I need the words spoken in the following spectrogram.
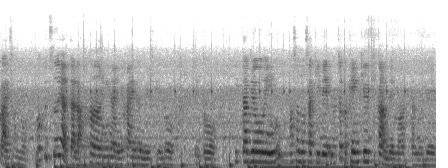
回その、まあ、普通やったら範囲内に入るんですけどえっと行った病院、まあ、その先で、まあ、ちょっと研究機関でもあったので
